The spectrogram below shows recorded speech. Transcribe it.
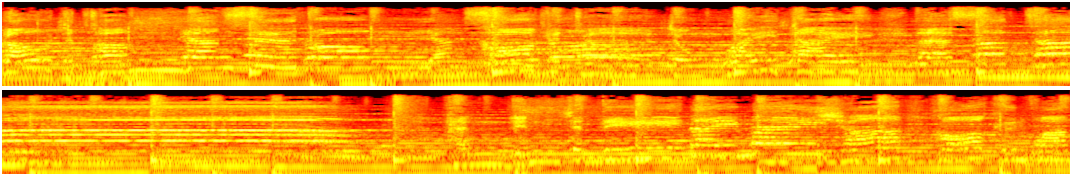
เราจะทำ ความ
